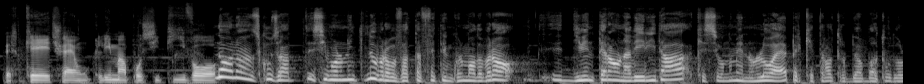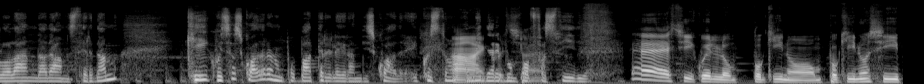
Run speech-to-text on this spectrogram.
perché c'è un clima positivo. No, no, scusa, Simo, non intendo proprio fatta a fette in quel modo, però eh, diventerà una verità che secondo me non lo è perché tra l'altro abbiamo battuto l'Olanda ad Amsterdam che questa squadra non può battere le grandi squadre e questo ah, mi darebbe un po' fastidio. Eh sì, quello un pochino, un pochino sì,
